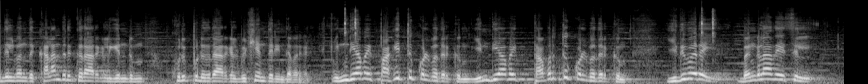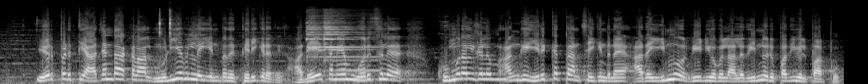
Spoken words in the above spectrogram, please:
இதில் வந்து கலந்திருக்கிறார்கள் என்றும் குறிப்பிடுகிறார்கள் விஷயம் தெரிந்தவர்கள். இந்தியாவை பகைத்துக் கொள்வதற்கும் இந்தியாவை தவிர்த்துக் கொள்வதற்கும் இதுவரை பங்களாதேஷில் ஏற்படுத்திய அஜெண்டாக்களால் முடியவில்லை என்பது தெரிகிறது. அதே சமயம் ஒரு சில குமுறல்களும் அங்கு இருக்கத்தான் செய்கின்றன. அதை இன்னொரு வீடியோவில் அல்லது இன்னொரு பதிவில் பார்ப்போம்.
